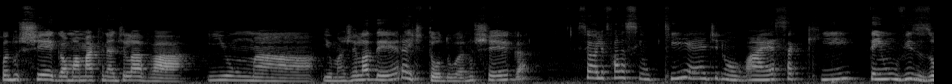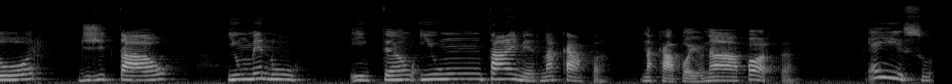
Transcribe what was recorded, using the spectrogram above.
quando chega uma máquina de lavar e uma, e uma geladeira, e todo ano chega. Você olha e fala assim: o que é de novo? Ah, essa aqui tem um visor digital e um menu. Então, e um timer na capa. Na capa, olha, na porta. É isso.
